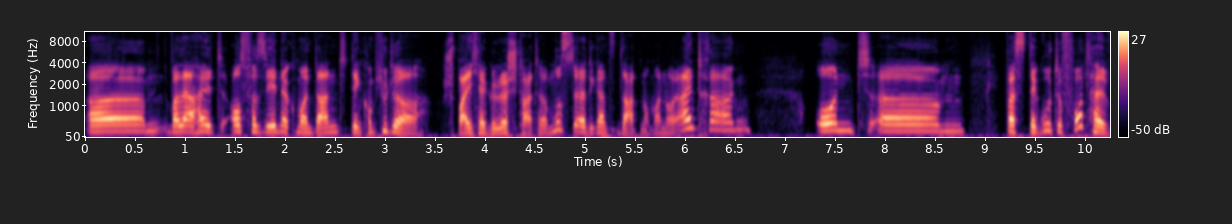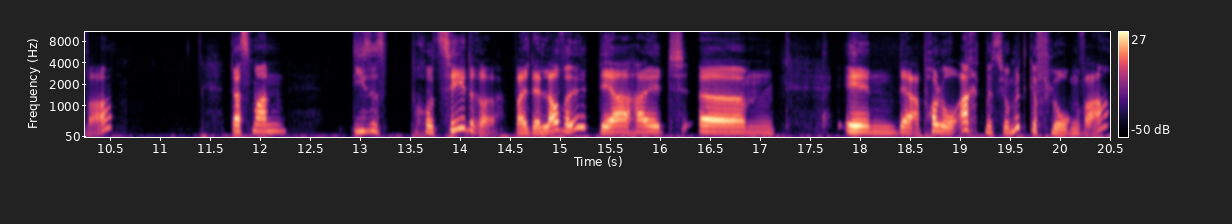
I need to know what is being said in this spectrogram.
ähm, weil er halt aus Versehen der Kommandant den Computerspeicher gelöscht hatte. Musste er die ganzen Daten nochmal neu eintragen. Und ähm, was der gute Vorteil war, dass man dieses Prozedere, weil der Lovell, der halt ähm, in der Apollo 8 Mission mitgeflogen war,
